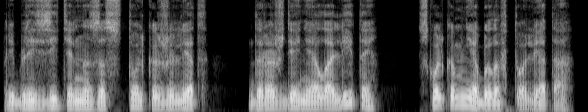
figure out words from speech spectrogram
Приблизительно за столько же лет до рождения Лолиты, сколько мне было в то лето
